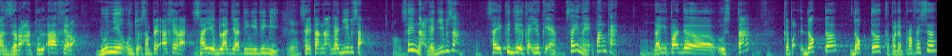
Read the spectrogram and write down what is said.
mazra'atul akhirah dunia untuk sampai akhirat hmm. saya belajar tinggi-tinggi yeah. saya tak nak gaji besar saya nak gaji besar. Saya kerja kat UKM. Saya naik pangkat. Daripada ustaz kepada doktor, doktor kepada profesor,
